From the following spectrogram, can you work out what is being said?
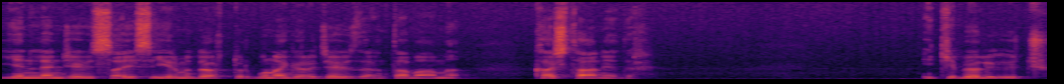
Yenilen ceviz sayısı 24'tür. Buna göre cevizlerin tamamı kaç tanedir? 2 bölü 3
